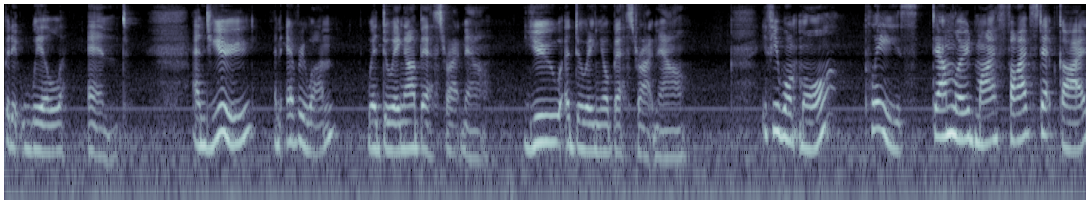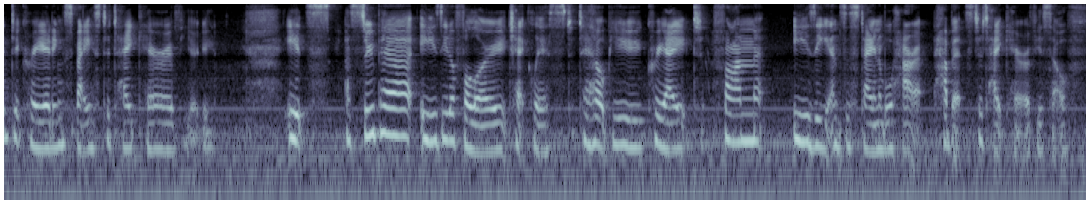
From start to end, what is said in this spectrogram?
but it will end. And you and everyone, we're doing our best right now. You are doing your best right now. If you want more, please download my five step guide to creating space to take care of you. It's a super easy to follow checklist to help you create fun, easy, and sustainable ha- habits to take care of yourself.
